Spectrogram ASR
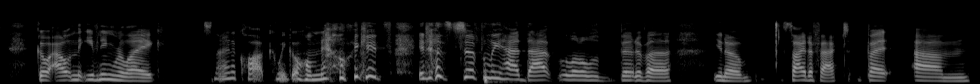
go out in the evening we're like it's nine o'clock can we go home now? Like it's it has definitely had that little bit of a you know side effect but um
